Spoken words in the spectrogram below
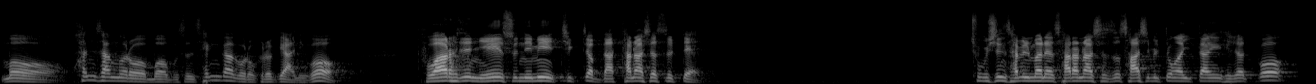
뭐 환상으로 뭐 무슨 생각으로 그럴 게 아니고 부활하신 예수님이 직접 나타나셨을 때 죽으신 3일 만에 살아나셔서 40일 동안 이 땅에 계셨고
